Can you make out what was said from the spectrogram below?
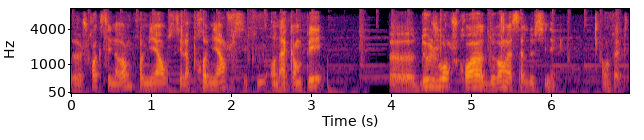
je crois que c'est une avant-première ou c'est la première, je sais plus. On a campé deux jours, je crois, devant la salle de ciné. En fait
